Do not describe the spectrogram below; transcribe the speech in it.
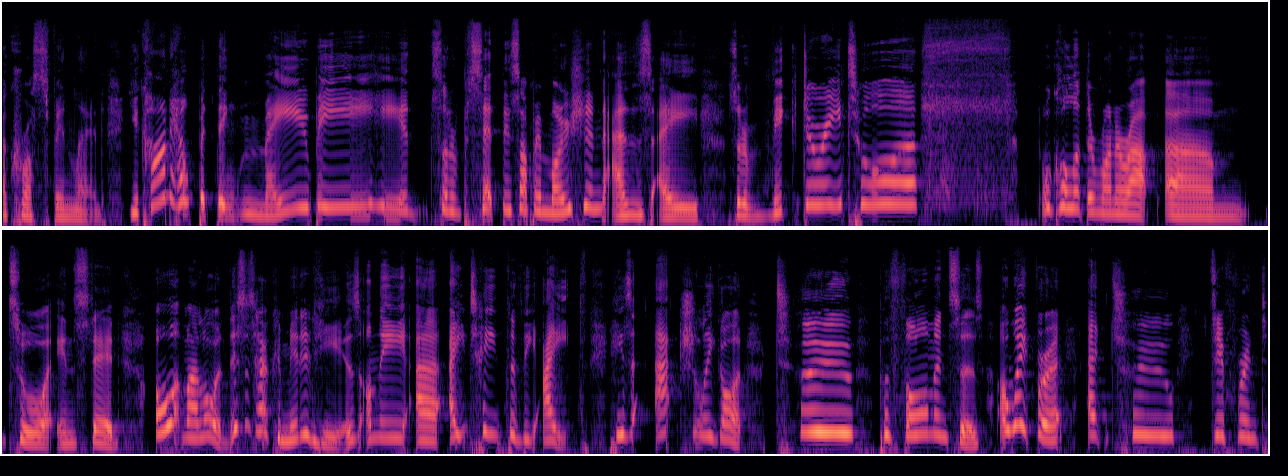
across Finland. You can't help but think maybe he had sort of set this up in motion as a sort of victory tour. We'll call it the runner up um, tour instead. Oh, my lord, this is how committed he is. On the uh, 18th of the 8th, he's actually got two performances. Oh, wait for it, at two different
